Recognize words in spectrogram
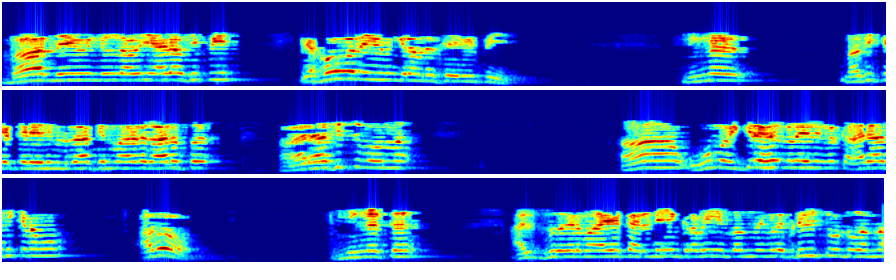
ബാൽ ദൈവമെങ്കിൽ അവനെ ആരാധിപ്പീൻ? യഹോ ദൈവമെങ്കിൽ അവനെ സേവിപ്പീൻ. നിങ്ങൾ നദിക്കക്കരെ നിങ്ങളുടെ പിതാക്കന്മാരുടെ കാലത്ത് ആരാധിച്ചു പോകുന്ന ആ ഊമ വിഗ്രഹങ്ങളെ നിങ്ങൾക്ക് ആരാധിക്കണമോ? അതോ നിങ്ങൾക്ക് അത്ഭുതകരമായ കരുണയും ക്രമയും തന്ന് നിങ്ങളെ വിടുവിച്ചുകൊണ്ടുവന്ന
